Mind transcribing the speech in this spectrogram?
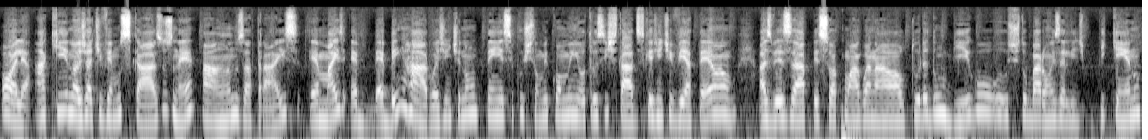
Olha, aqui nós já tivemos casos, né, há anos atrás. É mais, é, é bem raro. A gente não tem esse costume como em outros estados que a gente vê até às vezes a pessoa com água na altura do umbigo, os tubarões ali de pequeno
